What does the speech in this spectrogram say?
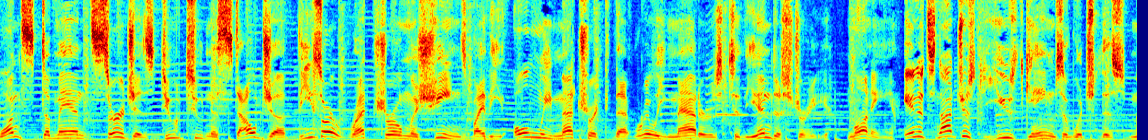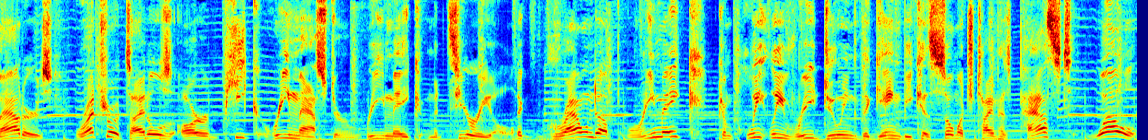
once demand surges due to nostalgia, these are retro machines by the only metric that really matters to the industry money. And it's not just used games of which this matters, retro titles are peak remaster, remake material. The ground up remake, completely redoing the game because so much time has passed, well,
